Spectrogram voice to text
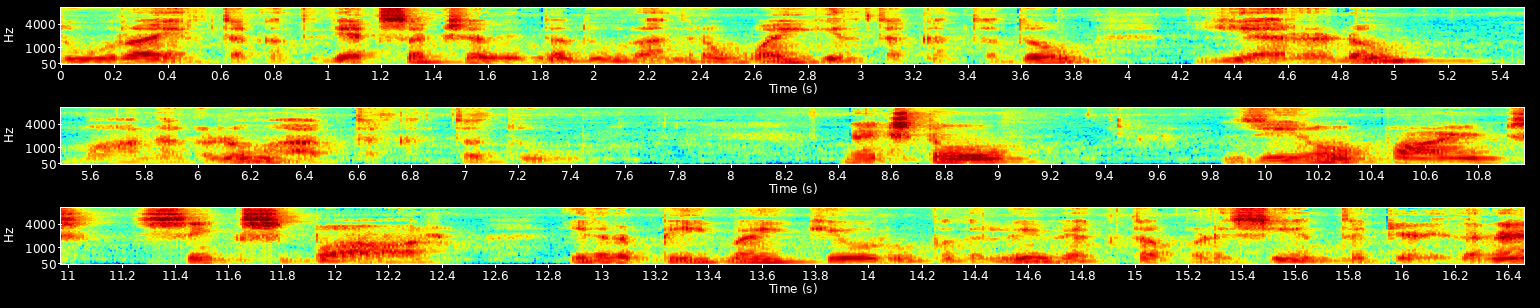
ದೂರ ಇರ್ತಕ್ಕಂಥದ್ದು. ಎಕ್ಸ್ ಅಕ್ಷದಿಂದ ದೂರ ಅಂದರೆ ವೈಗೆ ಇರ್ತಕ್ಕಂಥದ್ದು. ಎರಡು ಮಾನಗಳು ಆಗ್ತಕ್ಕಂಥದ್ದು. Next six bar. ಇದನ್ನು ಪಿ ಬೈ ಕ್ಯೂ ರೂಪದಲ್ಲಿ ವ್ಯಕ್ತಪಡಿಸಿ ಅಂತ ಕೇಳಿದ್ದಾನೆ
